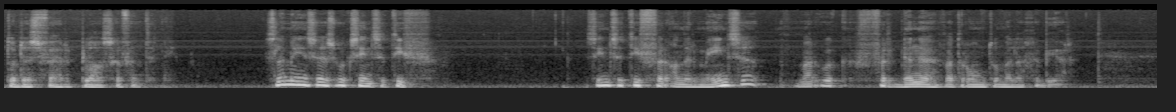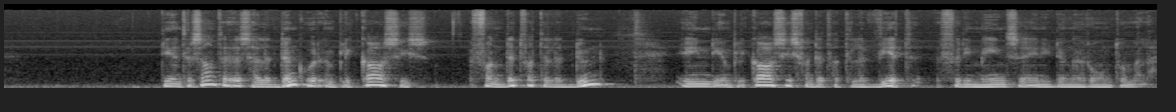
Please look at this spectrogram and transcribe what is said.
tot dusver plaasgevind het nie. Slim mense is ook sensitief. Sensitief vir ander mense, maar ook vir dinge wat rondom hulle gebeur. Die interessante is hulle dink oor implikasies van dit wat hulle doen en die implikasies van dit wat hulle weet vir die mense en die dinge rondom hulle.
